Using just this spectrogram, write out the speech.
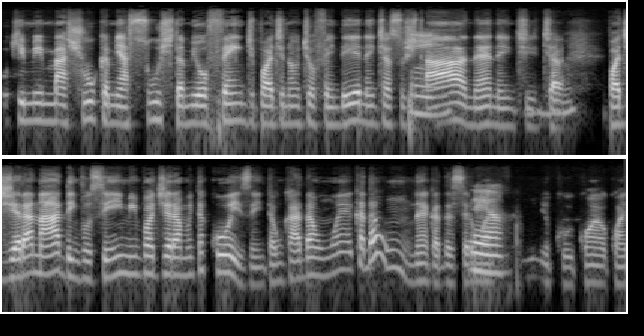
o que me machuca, me assusta, me ofende, pode não te ofender, nem te assustar, Sim. né? Nem te, te, uhum pode gerar nada em você e em mim pode gerar muita coisa. Então, cada um é cada um, né? Cada ser humano é. único, com, a, com, a,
